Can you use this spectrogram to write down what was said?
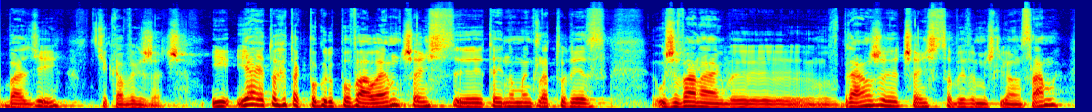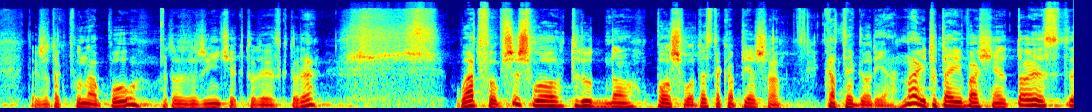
bardziej ciekawych rzeczy. I ja je trochę tak pogrupowałem. Część y, tej nomenklatury jest używana jakby w branży, część sobie wymyśliłem sam, także tak pół na pół. Rozróżnijcie, które jest które. Łatwo przyszło, trudno poszło. To jest taka pierwsza kategoria. No i tutaj właśnie to jest, y,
